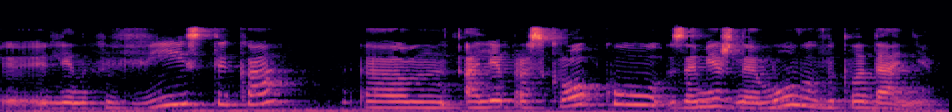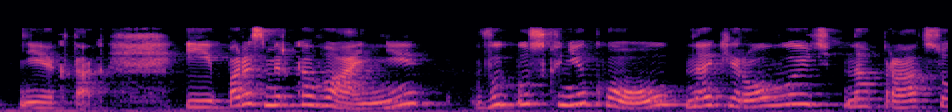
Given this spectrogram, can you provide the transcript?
лінгвістыка але праз кропку замежныя мовы выкладання неяк так. І па размеркаванні выпускнікоў накіроўваюць на працу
